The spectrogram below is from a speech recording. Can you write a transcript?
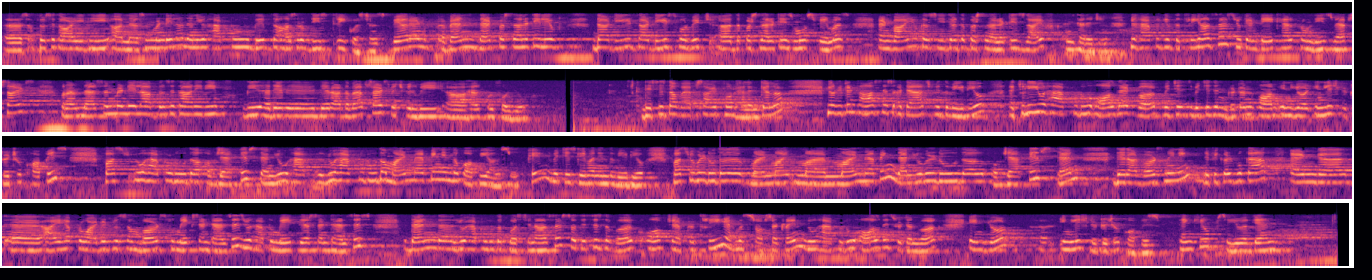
uh, Sattar Edhi or Nelson Mandela, then you have to give the answer of these three questions. Where and when that personality lived, the deeds are deeds for which uh, the personality is most famous, and why you consider the personality's life encouraging. You have to give the three answers. You can take help from these websites. From Nelson Mandela, Abdul Sattar Edhi, uh, there, there are the websites which will be uh, helpful for you. This is the website for Helen Keller. Your written task is attached with the video. Actually, you have to do all that work which is which is in written form in your English literature copies. First, you have to do the objectives. Then you have you have to do the mind mapping in the copy also. Okay, which is given in the video. First, you will do the mind mind, mind mapping. Then you will do the objectives. Then there are words meaning, difficult vocab, and uh, uh, I have provided you some words to make sentences you have to make their sentences. Then the, you have to do the question answer so this is the work of chapter 3 Ahmed stops a train. You have to do all this written work in your uh, English literature copies. Thank you. See you again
